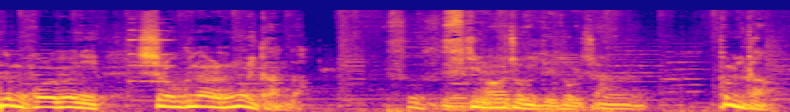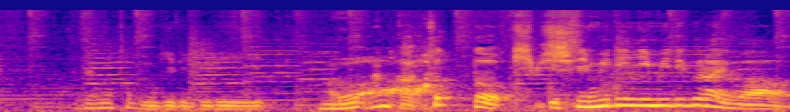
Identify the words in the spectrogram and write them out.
でもこういうふうに白くなるのもいかんだ。そうです隙間がちょっと出とるじゃん。これもいかん。でも多分ギリギリなんかちょっと1ミリ2ミリぐらいは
